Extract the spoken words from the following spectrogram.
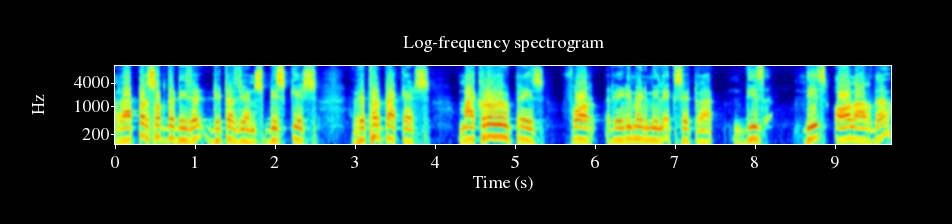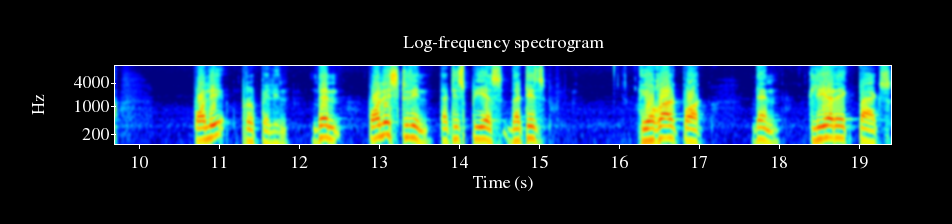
wrappers of the detergents, biscuits, wafer packets, microwave trays for ready-made meal, etc. These, these all are the polypropylene. Then polystyrene, that is PS, that is yogurt pot, then clear egg packs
